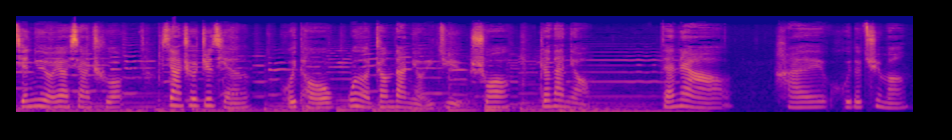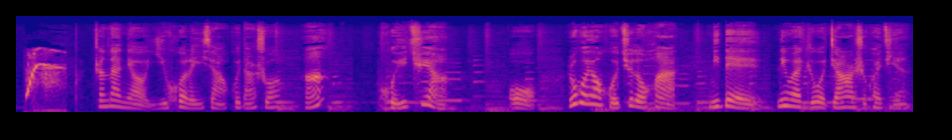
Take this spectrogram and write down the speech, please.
前女友要下车，下车之前回头问了张大鸟一句，说：“张大鸟，咱俩还回得去吗？”张大鸟疑惑了一下，回答说：“啊，回去啊？哦。”如果要回去的话，你得另外给我加二十块钱。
